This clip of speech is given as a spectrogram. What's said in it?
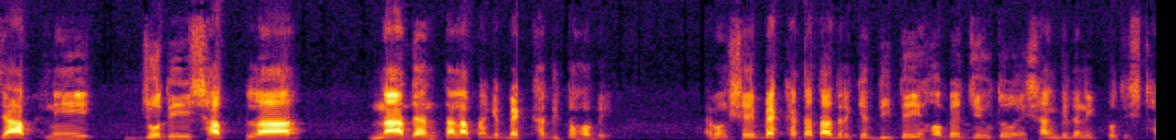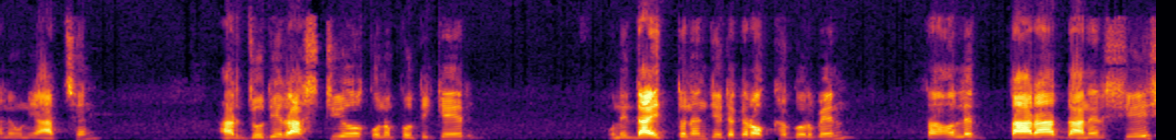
যে আপনি যদি শাপলা না দেন, তাহলে আপনাকে ব্যাখ্যা দিতে হবে। এবং সেই ব্যাখ্যাটা তাদেরকে দিতেই হবে, যেহেতু উনি সাংবিধানিক প্রতিষ্ঠানে উনি আছেন। আর যদি রাষ্ট্রীয় কোনো প্রতীকের উনি দায়িত্ব নেন যেটাকে রক্ষা করবেন, তাহলে তারা দানের শেষ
